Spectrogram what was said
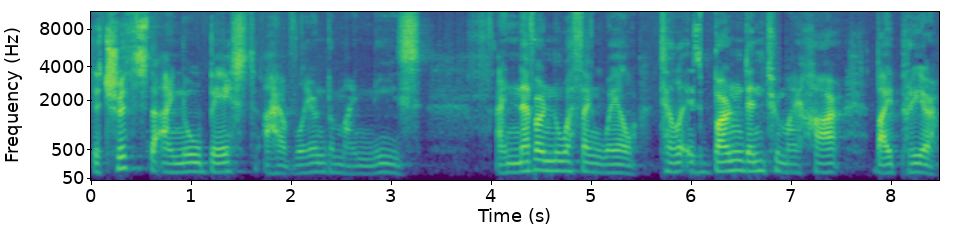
The truths that I know best, I have learned on my knees. I never know a thing well till it is burned into my heart by prayer.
